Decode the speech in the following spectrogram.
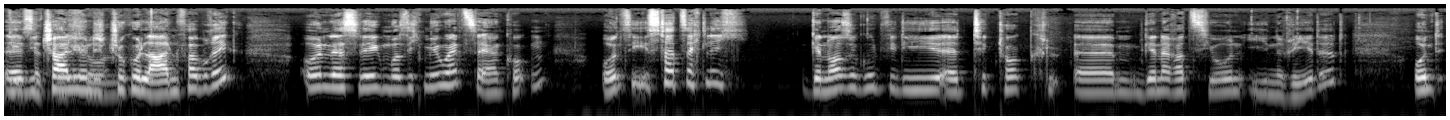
äh, wie Charlie und die Schokoladenfabrik und deswegen muss ich mir Wednesday angucken und sie ist tatsächlich genauso gut wie die äh, TikTok-Generation ähm, ihn redet. Und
